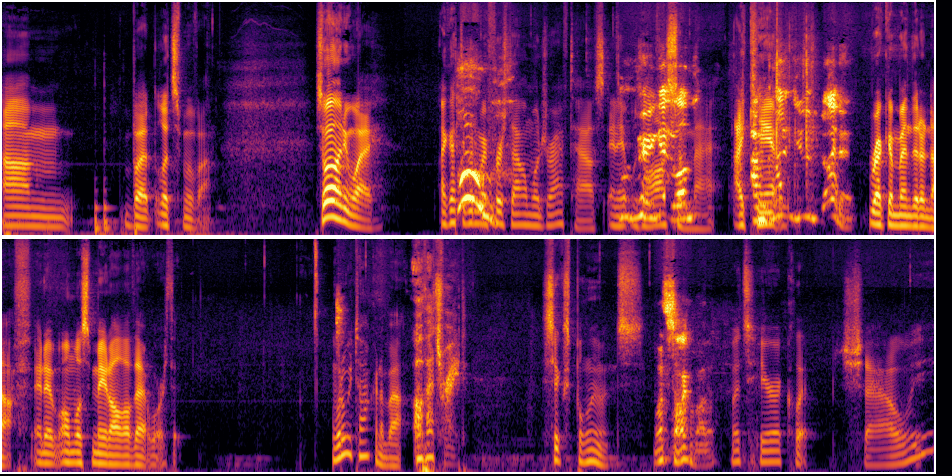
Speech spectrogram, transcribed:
Um, but let's move on. So anyway, I got to go to my first Alamo Drafthouse, and it was very awesome. Well, Matt, I can't glad you enjoyed it. recommend it enough, and it almost made all of that worth it. What are we talking about? Oh, that's right, six balloons. Let's talk about it. Let's hear a clip, shall we?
